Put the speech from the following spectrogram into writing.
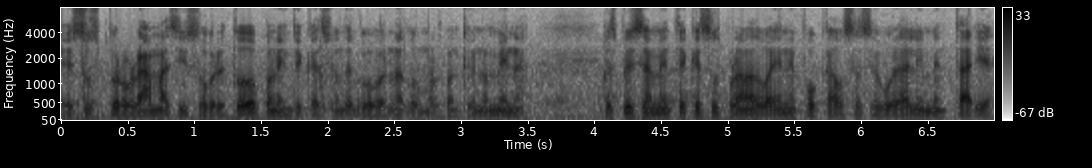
estos programas y sobre todo con la indicación del gobernador Marco Antonio Mena es precisamente que estos programas vayan enfocados a seguridad alimentaria,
